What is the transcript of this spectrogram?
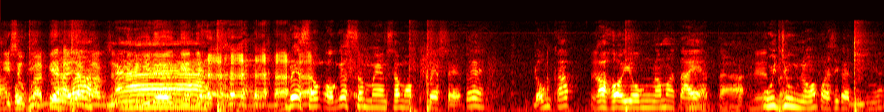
eh, isukan begitu ge hayang langsung Nah, jadi hideung gitu. besok oge semen sama PC teh dongkap kahoyong nama ta eta ujung nama pasti kadinya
